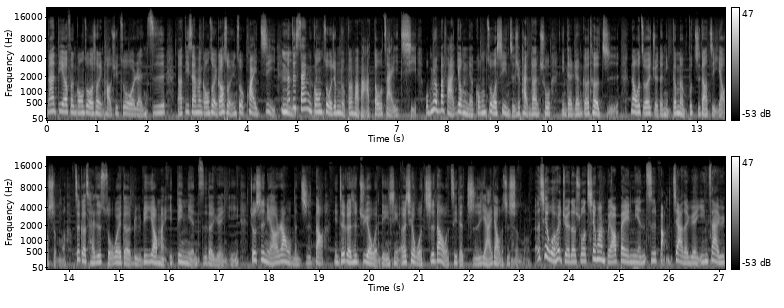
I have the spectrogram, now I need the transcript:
那第二份工作的时候，你跑去做人资，然后第三份工作，你告诉我你做会计，嗯，那这三个工作我就没有办法把它都在一起，我没有办法用你的工作性质去判断出你的人格特质，那我只会觉得你根本不知道自己要什么，这个才是所谓的履历要满一定年资的原因，就是你要让我们知道你这个人是具有稳定性，而且我知道我自己的职涯要的是什么，而且我会觉得说，千万不要被年资绑架的原因在于，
